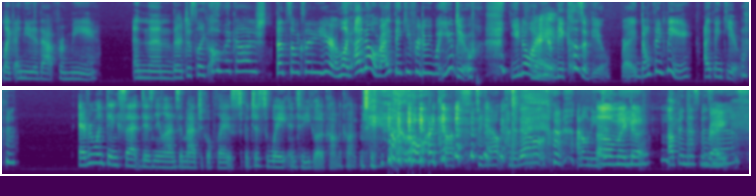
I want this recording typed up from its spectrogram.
like i needed that for me and then they're just like oh my gosh that's so exciting to hear i'm like i know right thank you for doing what you do you know i'm here because of you right don't thank me i thank you Everyone thinks that Disneyland's a magical place, but just wait until you go to Comic Con. I'm just kidding. oh my god. Take it out, cut it out. I don't need Oh my Disney God. up in this Right. business.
